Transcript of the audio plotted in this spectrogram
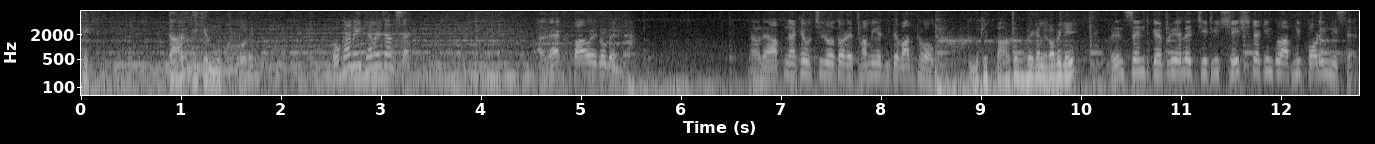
ঠিক তার দিকে মুখ করে। ওখানেই থেমে যান স্যার। আর এক পাও এগোবেন না। নাহলে আপনাকেও চিরতরে থামিয়ে দিতে বাধ্য হব। তুমি কি পাগল হয়ে গেলে রবিন ভিনসেন্ট গ্যাব্রিয়েলের চিঠি শেষটা কিন্তু আপনি পড়েননি স্যার।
